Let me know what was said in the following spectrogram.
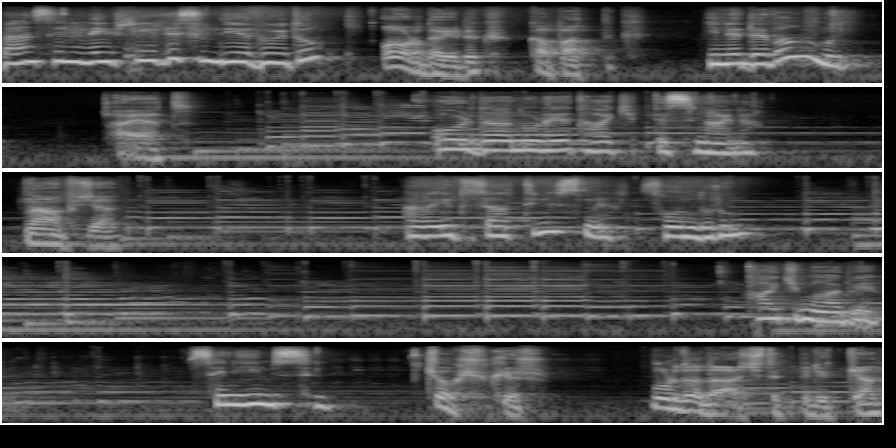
Ben senin Nevşehir'desin diye duydum. Oradaydık, kapattık. Yine devam mı? Hayat. Oradan oraya takiptesin hala. Ne yapacaksın? Arayı düzelttiniz mi? Son durum. Hakim abi, sen iyi misin? Çok şükür. Burada da açtık bir dükkan.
